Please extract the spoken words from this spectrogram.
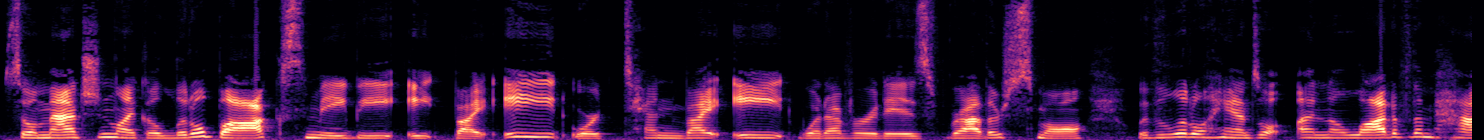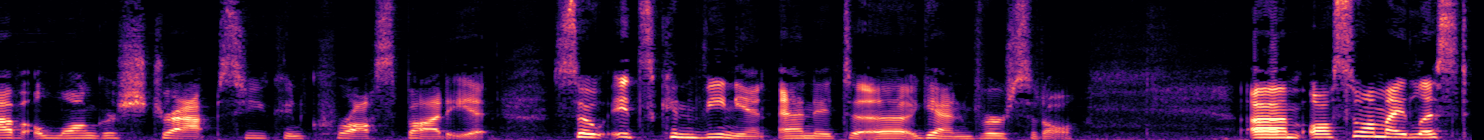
so imagine like a little box, maybe eight by eight or ten by eight, whatever it is, rather small with a little handle, and a lot of them have a longer strap so you can crossbody it. So it's convenient and it uh, again versatile. Um, also on my list,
